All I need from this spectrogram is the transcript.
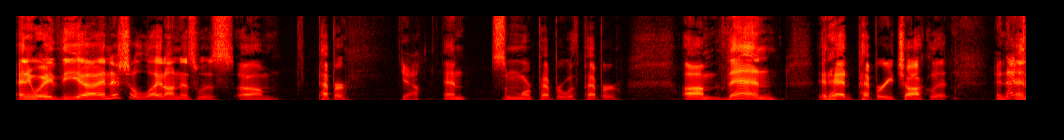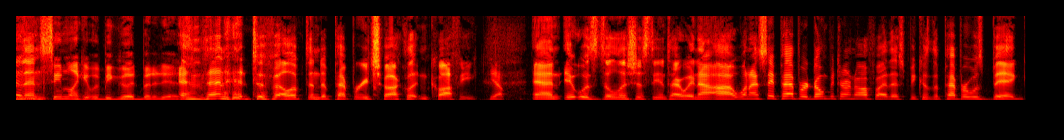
Anyway, the uh, initial light on this was um, pepper Yeah. and some more pepper with pepper. Um, then it had peppery chocolate, And that And doesn't then- seem like it would be good, but it is. and then it developed into peppery chocolate and coffee. Yep. And it was delicious the entire way. Now, uh, when I say pepper, don't be turned off by this because the pepper was big,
